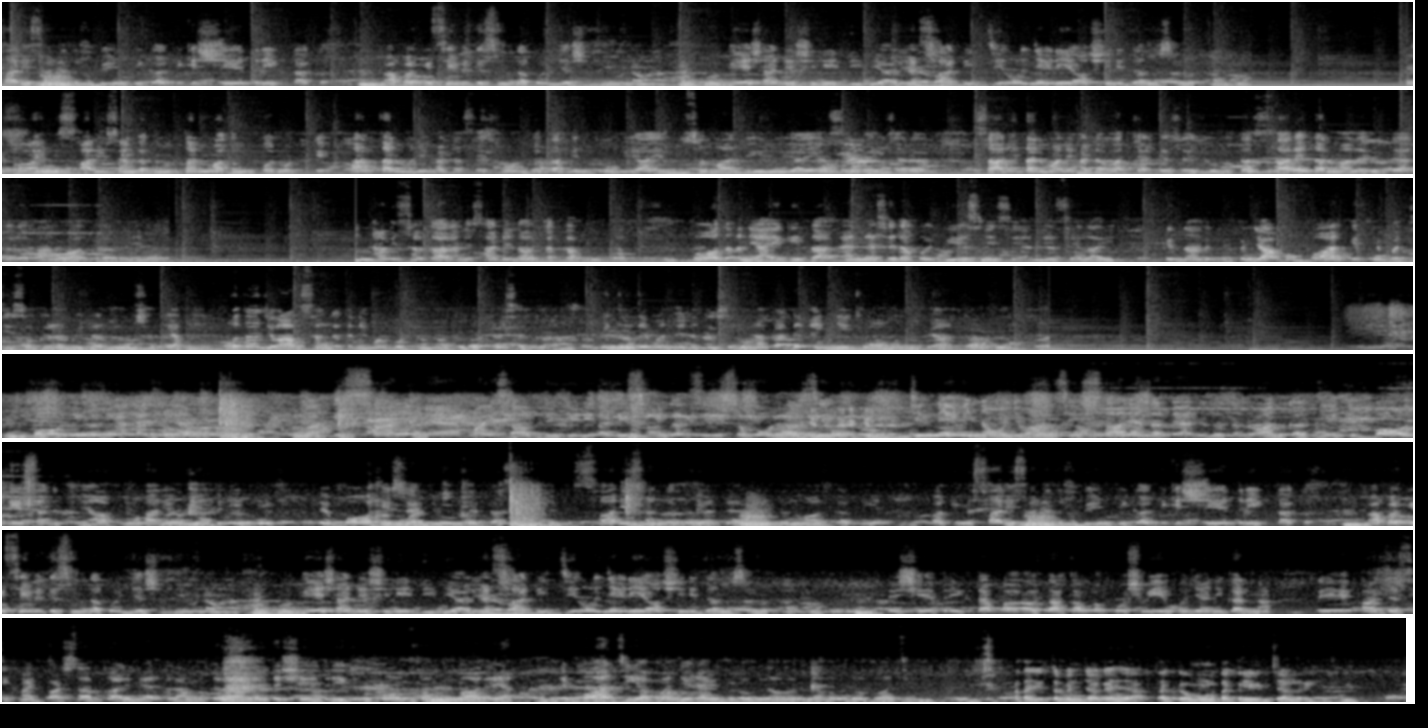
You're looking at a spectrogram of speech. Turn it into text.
ਸਾਰੀ ਸੰਗਤ ਨੂੰ ਬੇਨਤੀ ਕਰਦੀ ਕਿ 6 ਤਰੀਕ ਤੱਕ ਆਪਾਂ ਕਿਸੇ ਵੀ ਕਿਸਮ ਦਾ ਕੋਈ ਜਸ਼ਨ ਨਹੀਂ ਮਨਾਉਣਾ ਕਿਉਂਕਿ ਇਹ ਸਾਡੇ ਸ਼ਹੀਦੀ ਦਿਹਾੜੇ ਆ ਸਾਡੀ ਜਿੱਤ ਜਿਹੜੀ ਆ ਉਹ ਸ਼ਹੀਦਾਂ ਨੂੰ ਸਮਰਪਿਤ ਹੈ ਦੇਖੋ ਇਹ ਸਾਰੀ ਸੰਗਤ ਨੂੰ ਧਰਮਾਂ ਤੋਂ ਉੱਪਰ ਉੱਠ ਕੇ ਹਰ ਧਰਮ ਨੇ ਸਾਡਾ ਸਹਿਯੋਗ ਦਿੱਤਾ ਹਿੰਦੂ ਵੀ ਆਏ ਮੁਸਲਮਾਨ ਵੀਰ ਵੀ ਆਏ ਅਸੀਂ ਭਾਈਚਾਰਾ ਸਾਰੇ ਧਰਮਾਂ ਨੇ ਸਾਡਾ ਵੱਧ ਚੜ੍ਹ ਕੇ ਸਹਿਯੋਗ ਦਿੱਤਾ ਸਾਰੇ ਧਰਮਾਂ ਦਾ ਹਿਰਦਿਆ ਧੰਨਵਾਦ ਕਰਦੇ ਹਾਂ। ਜਿੰਨਾ ਵੀ ਸਰਕਾਰਾਂ ਨੇ ਸਾਡੇ ਨਾਲ ਧੱਕਾ ਕੀਤਾ, ਬਹੁਤ ਅਨਿਆਏ ਕੀਤਾ ਐਨਐਸਏ ਦਾ ਕੋਈ ਬੇਸ ਨਹੀਂ ਸੀ ਐਨਐਸਏ ਲਾਈ, ਕਿਦਾਂ ਪੰਜਾਬੋਂ ਬਾਹਰ ਕਿੱਥੇ 2500 ਕਿਲੋਮੀਟਰ ਦੂਰ ਸੁੱਟਿਆ, ਉਹਦਾ ਜਵਾਬ ਸੰਗਤ ਨੇ ਹੁਣ ਵੋਟਾਂ ਪਾ ਕੇ ਦਿੱਤਾ ਸਰਕਾਰ ਨੂੰ, ਕਿ ਜਿਹਦੇ ਬੰਦੇ ਨੂੰ ਤੁਸੀਂ ਇੰਨਾ ਕਰਦੇ, ਇੰਨੀ ਕੌਮ ਉਹਨੂੰ ਪਿਆਰ ਕਰਦੀ ਬਹੁਤ ਹੀ ਵਧੀਆ ਲੱਗ ਰਿਹਾ ਬਾਕੀ ਸਾਰੇ ਮੈਂ ਭਾਈ ਸਾਹਿਬ ਦੀ ਜਿਹੜੀ ਸਾਡੀ ਸੰਗਤ ਸੀ ਸਪੋਰਟਰ ਸੀ, ਜਿੰਨੇ ਵੀ ਨੌਜਵਾਨ ਸੀ, ਸਾਰਿਆਂ ਦਾ ਤਹਿ ਦਿਲੋਂ ਧੰਨਵਾਦ ਕਰਦੀ ਹਾਂ ਕਿ ਬਹੁਤ ਹੀ ਸੰਗਤ ਨੇ ਆਪ ਮੁਹਾਰੀ ਮਿਹਨਤ ਕੀਤੀ। ਤੇ ਬਹੁਤ ਹੀ ਸਹਿਯੋਗ ਦਿੱਤਾ ਸੰਗਤ ਨੇ ਸਾਰੀ ਸੰਗਤ ਦਾ ਮੈਂ ਤਹਿ ਦਿਲੋਂ ਧੰਨਵਾਦ ਕਰਦੀ ਹਾਂ। ਬਾਕੀ ਮੈਂ ਸਾਰੀ ਸੰਗਤ ਨੂੰ ਬੇਨਤੀ ਕਰਦੀ ਕਿ 6 ਤਰੀਕ ਤੱਕ ਆਪਾਂ ਕਿਸੇ ਵੀ ਕਿਸਮ ਦਾ ਕੋਈ ਜਸ਼ਨ ਨਹੀਂ ਮਨਾਉਣਾ ਕਿਉਂਕਿ ਇਹ ਸਾਡੇ ਸ਼ਹੀਦੀ ਦਿਹਾੜੇ ਆ ਸਾਡੀ ਜਿੱਤ ਜਿਹੜੀ ਆ ਉਹ ਸ਼ਹੀਦਾਂ ਨੂੰ ਸਮਰਪਿਤ ਹੈ। ਤੇ 6 ਤਰੀਕ ਤੱਕ ਆਪਾਂ- ਤੱਕ ਆਪਾਂ ਕੁਝ ਵੀ ਇਹੋ ਜਿਹਾ ਨਹੀਂ ਕਰਨਾ। ਤੇ ਅੱਜ ਅਸੀਂ ਖੰਡ ਪਾਠ ਸਾਹਿਬ ਕਾਲੇ ਮਹਿਰ ਆਰੰਭ ਕਰਾ ਰਹੇ ਹਾਂ ਤੇ 6 ਤਰੀਕ ਨੂੰ ਭੋਗ ਕੰਮ ਪਾ ਰਹੇ ਹਾਂ ਤੇ ਬਾਅਦ ਹੀ ਆਪਾਂ ਜਿਹੜਾ ਵੀ ਪ੍ਰੋਗਰਾਮ ਅਗਲਾ ਹੋਊਗਾ ਬਾਅਦ 'ਚ ਪਤਾ ਜੀ 53 ਕੁ ਹਜ਼ਾਰ ਤੱਕ ਹੁਣ ਤੱਕ ਲੀਡ ਚੱਲ ਰਹੀ ਹੈ ਜੀ।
